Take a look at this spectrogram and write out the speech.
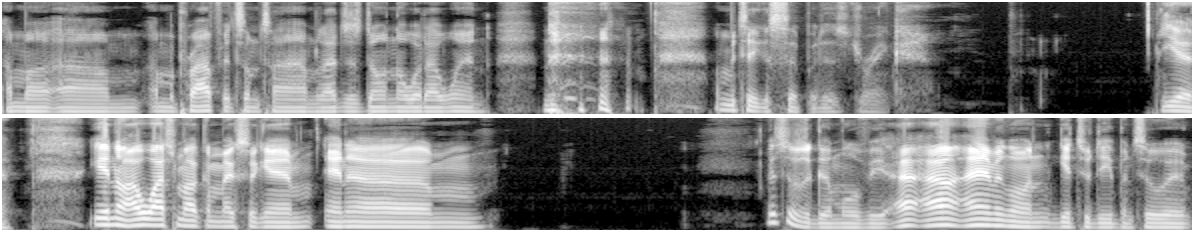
I'm a um I'm a prophet sometimes. I just don't know what I win. Let me take a sip of this drink. Yeah, you know, I watched Malcolm X again, and um, this was a good movie. I I, I ain't to get too deep into it.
